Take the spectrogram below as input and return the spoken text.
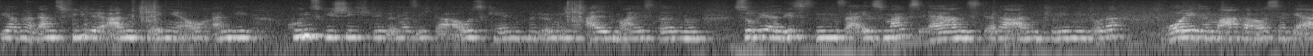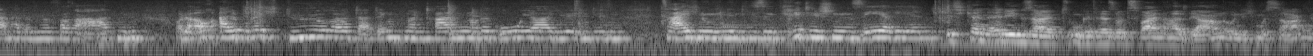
Wir haben ja ganz viele Anklänge auch an die Kunstgeschichte, wenn man sich da auskennt mit irgendwelchen Altmeistern und Surrealisten, sei es Max Ernst, der da anklingt, oder Freude mag er auch sehr gern, hat er mir verraten. Oder auch Albrecht Dürer, da denkt man dran, oder Goya hier in diesen Zeichnungen, in diesen kritischen Serien. Ich kenne Edding seit ungefähr so zweieinhalb Jahren und ich muss sagen,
